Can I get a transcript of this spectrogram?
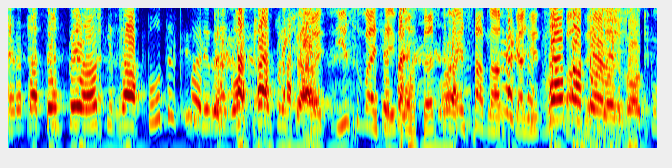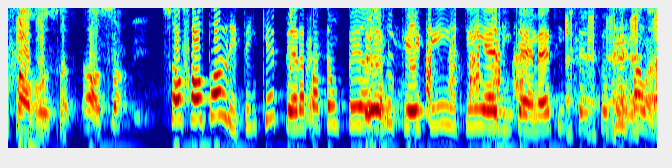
Era pra ter um P antes que ficava puta que pariu, que negócio complicado. Mas Isso vai ser importante para essa análise que a gente está Volta a tela. Edivaldo, por favor. Só, ó, só, só faltou ali, tem QP, era pra ter um P antes do que. Quem, quem é de internet entende o que eu tô falando.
